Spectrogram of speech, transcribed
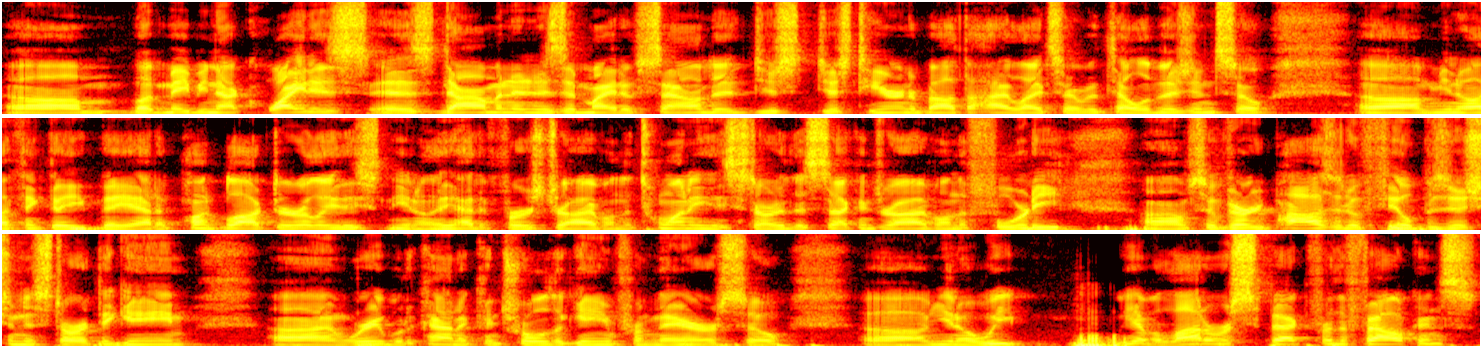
um, but maybe not quite as, as dominant as it might have sounded just just hearing about the highlights over the television. So, um, you know, I think they, they had a punt blocked early. They, you know, they had the first drive on the 20. They started the second drive on the 40. Um, so very positive field position to start the game, uh, and we're able to kind of control the game from there. So, uh, you know, we we have a lot of respect for the Falcons.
